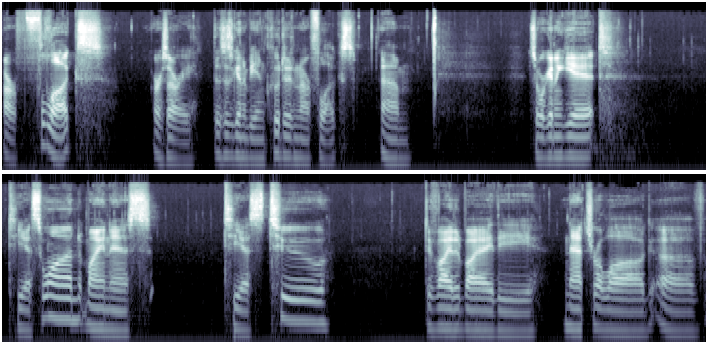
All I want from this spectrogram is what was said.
our flux, or sorry, this is going to be included in our flux. Um, so we're going to get TS1 minus TS2 divided by the natural log of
